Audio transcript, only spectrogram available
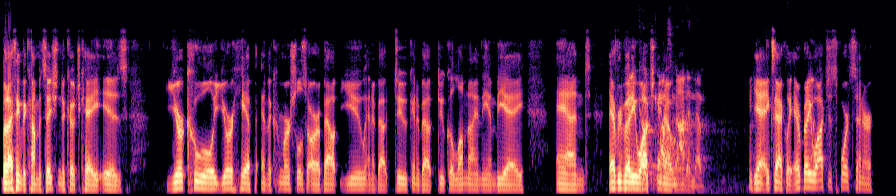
but I think the compensation to Coach K is you're cool, you're hip, and the commercials are about you and about Duke and about Duke alumni in the NBA, and everybody Coach watch. You know, not in them. yeah, exactly. Everybody watches Sports Center.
